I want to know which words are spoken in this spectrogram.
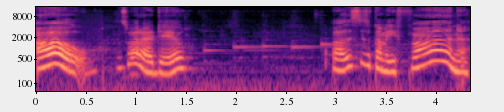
Oh, that's what I do. Oh, this is gonna be fun.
